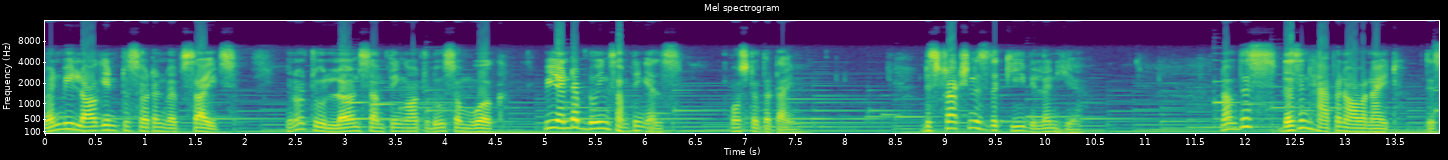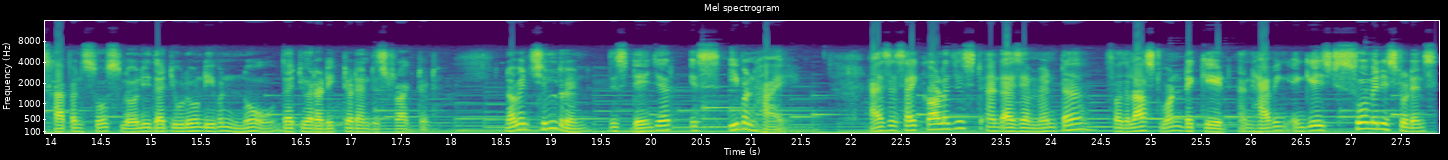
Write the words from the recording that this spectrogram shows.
when we log into certain websites, you know, to learn something or to do some work, we end up doing something else most of the time. Distraction is the key villain here. Now, this doesn't happen overnight. This happens so slowly that you don't even know that you are addicted and distracted. Now, in children, this danger is even high. As a psychologist and as a mentor for the last one decade, and having engaged so many students,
